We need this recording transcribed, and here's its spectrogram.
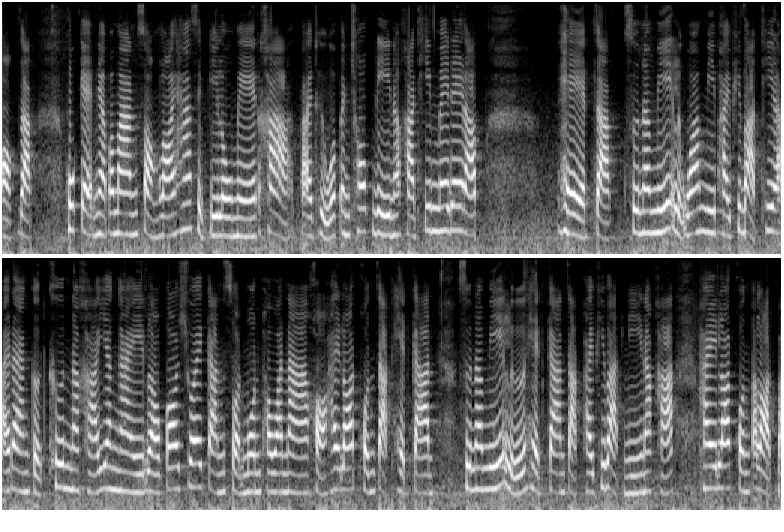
ออกจากภูเก็ตเนี่ยประมาณ 250 กิโลเมตรค่ะไปถือว่าเป็นโชคดีนะคะที่ไม่ได้รับ เหตุจากสึนามิ หรือว่ามีภัยพิบัติที่ร้ายแรงเกิดขึ้นนะคะ ยังไงเราก็ช่วยกันสวดมนต์ภาวนาขอให้รอดพ้นจากเหตุการณ์สึนามิ หรือเหตุการณ์จากภัยพิบัตินี้นะคะ ให้รอดพ้นตลอดไป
